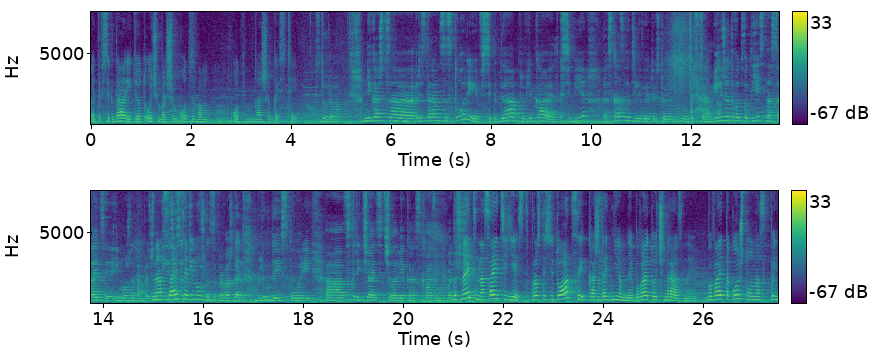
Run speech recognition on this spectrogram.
это всегда идет очень большим отзывом от наших гостей. Здорово. Мне кажется, ресторан с историей всегда привлекает к себе. Рассказываете ли вы эту историю ну, гостям? Или же это вот, вот есть на сайте, и можно там прочитать? На Или сайте- же все-таки нужно сопровождать блюда истории, а, встречать человека рассказом небольшим? Вы знаете, на сайте есть. Просто ситуации каждодневные бывают очень разные. Бывает такое, что у нас в понедельник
